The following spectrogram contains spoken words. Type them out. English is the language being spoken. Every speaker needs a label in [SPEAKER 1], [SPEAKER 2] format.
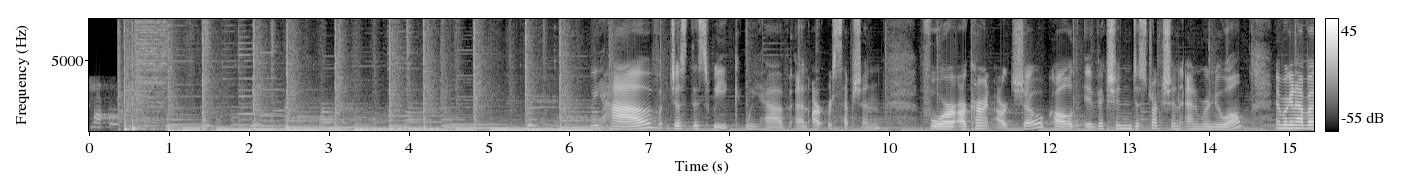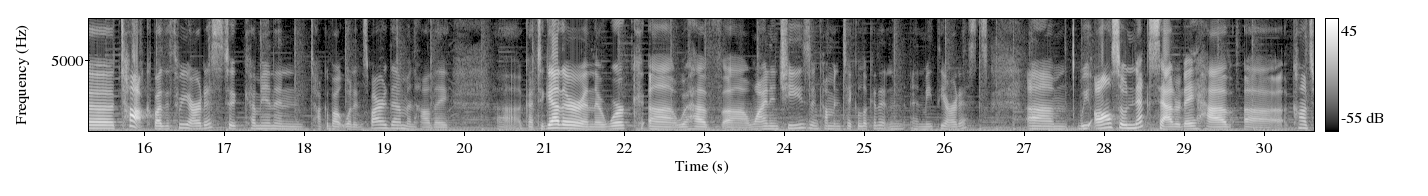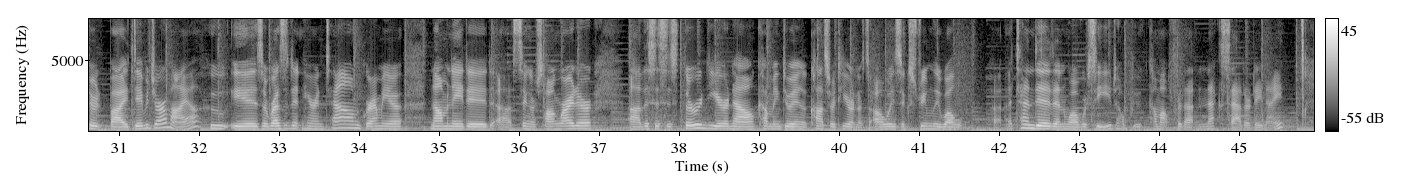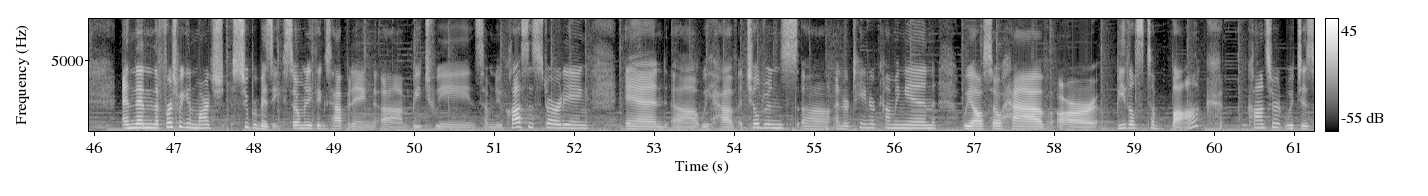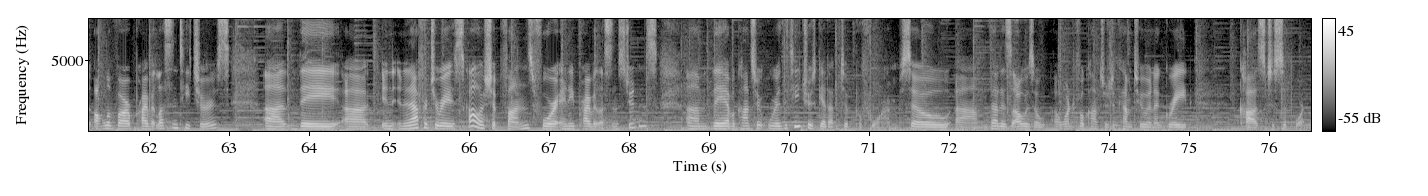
[SPEAKER 1] We have just this week, we have an art reception for our current art show called Eviction, Destruction, and Renewal. And we're going to have a talk by the three artists to come in and talk about what inspired them and how they uh, got together and their work. Uh, we'll have uh, wine and cheese and come and take a look at it and, and meet the artists. Um, we also next Saturday have a concert by David Jeremiah, who is a resident here in town, Grammy nominated uh, singer songwriter. Uh, this is his third year now coming doing a concert here, and it's always extremely well uh, attended and well received. Hope you come out for that next Saturday night. And then the first week in March, super busy. So many things happening um, between some new classes starting, and uh, we have a children's uh, entertainer coming in. We also have our Beatles to Bach concert, which is all of our private lesson teachers. Uh, they, uh, in, in, an effort to raise scholarship funds for any private lesson students, um, they have a concert where the teachers get up to perform. So um, that is always a, a wonderful concert to come to and a great cause to support.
